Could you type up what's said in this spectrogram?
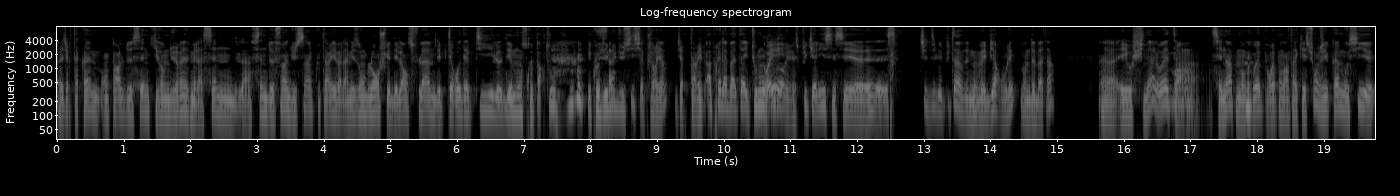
Euh, dire t'as quand même, on parle de scènes qui vendent du rêve, mais la scène, la scène de fin du 5 où t'arrives à la Maison Blanche, où il y a des lance-flammes, des ptérodactyles, des monstres partout, et qu'au début du 6 il y a plus rien. Dire t'arrives après la bataille, tout le monde Oui. est mort, il reste plus qu'Alice et c'est, euh, tu te dis mais putain vous m'avez bien roulé, bande de bâtards. Euh, et au final, ouais, Bon. c'est nimp. Donc ouais, pour répondre à ta question, j'ai quand même aussi, euh,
